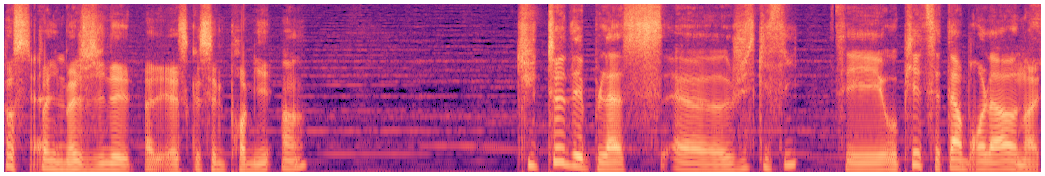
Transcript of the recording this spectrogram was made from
J'ose pas imaginer. Allez, est-ce que c'est le premier 1 Tu te déplaces euh, jusqu'ici. C'est au pied de cet arbre-là. Ouais.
